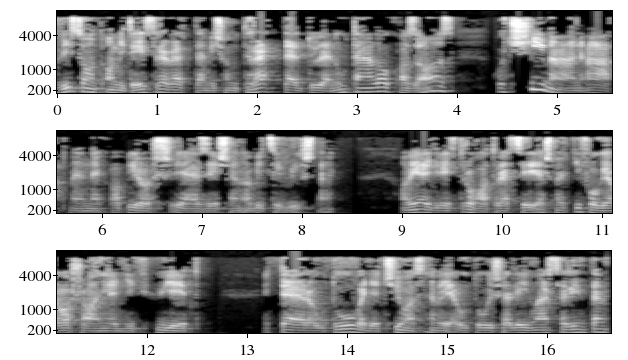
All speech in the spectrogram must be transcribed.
Viszont amit észrevettem, és amit rettentően utálok, az az, hogy simán átmennek a piros jelzésen a biciklisták ami egyrészt rohadt veszélyes, mert ki fogja vasalni egyik hülyét. Egy teherautó, vagy egy sima személyautó is elég már szerintem.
